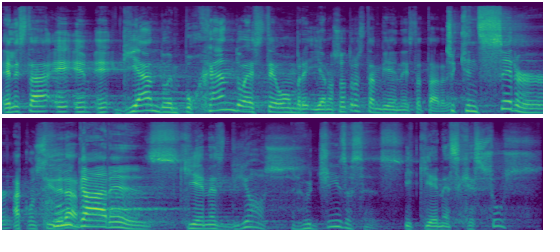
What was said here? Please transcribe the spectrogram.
Él está eh, eh, eh, guiando, empujando a este hombre y a nosotros también esta tarde to consider A who considerar. God is quién es Dios and who Jesus is. y quién es Jesús.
